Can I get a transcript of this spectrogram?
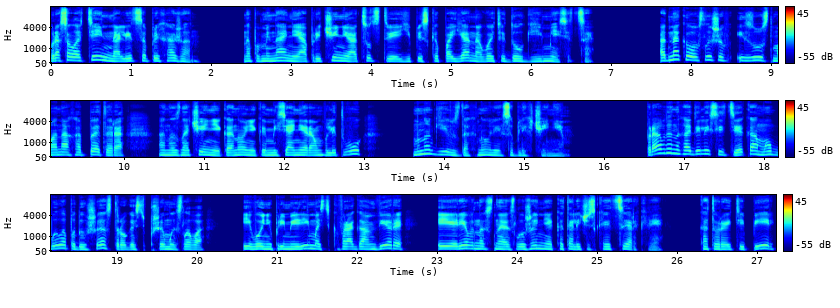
бросало тень на лица прихожан. Напоминание о причине отсутствия епископа Яна в эти долгие месяцы. Однако, услышав из уст монаха Петера о назначении каноника миссионером в Литву, многие вздохнули с облегчением. Правда, находились и те, кому было по душе строгость Пшемыслова, его непримиримость к врагам веры — и ревностное служение католической церкви, которое теперь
